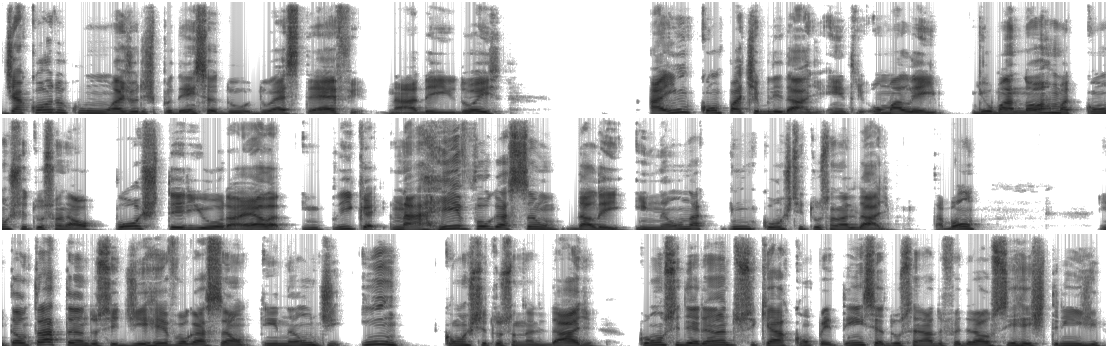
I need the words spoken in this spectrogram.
De acordo com a jurisprudência do, do STF na ADI 2, a incompatibilidade entre uma lei e uma norma constitucional posterior a ela implica na revogação da lei e não na inconstitucionalidade, tá bom? Então, tratando-se de revogação e não de inconstitucionalidade, considerando-se que a competência do Senado Federal se restringe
